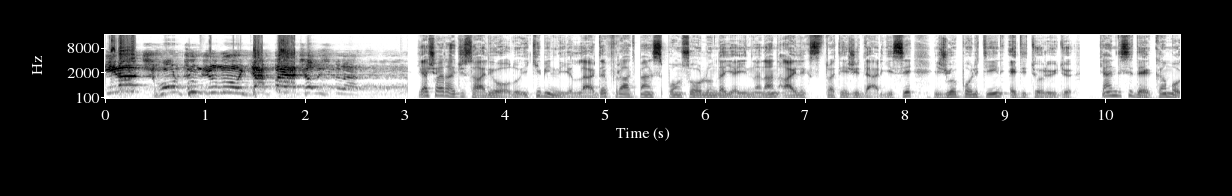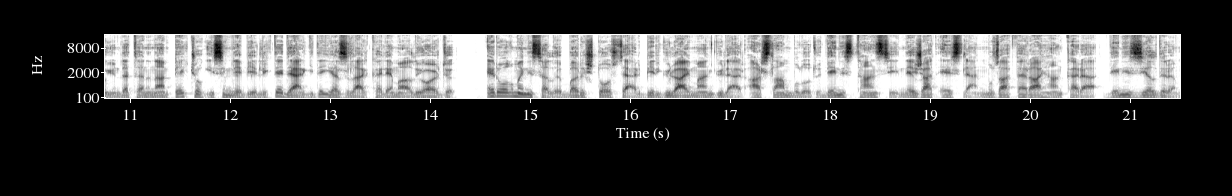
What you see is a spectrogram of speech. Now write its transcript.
inanç hortumculuğu yapmaya çalıştılar. Yaşar Hacı Salihoğlu 2000'li yıllarda Fırat Ben sponsorluğunda yayınlanan Aylık Strateji dergisi Jeopolitik'in editörüydü. Kendisi de kamuoyunda tanınan pek çok isimle birlikte dergide yazılar kaleme alıyordu. Erol Manisalı, Barış Doster, Birgül Ayman Güler, Arslan Bulut, Deniz Tansi, Nejat Eslen, Muzaffer Ayhan Kara, Deniz Yıldırım,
